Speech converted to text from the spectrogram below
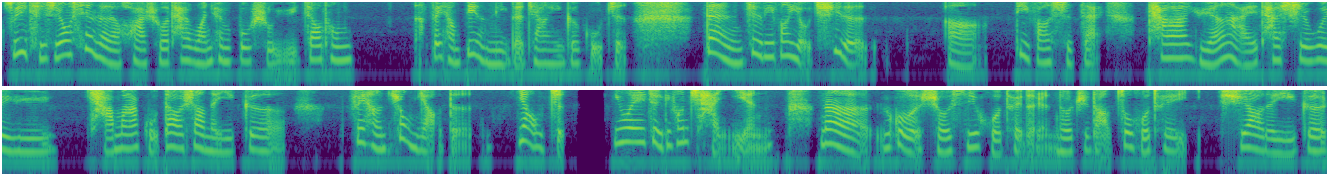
所以其实用现在的话说，它完全不属于交通。非常便利的这样一个古镇，但这个地方有趣的啊地方是在它原来它是位于茶马古道上的一个非常重要的要镇，因为这个地方产盐。那如果熟悉火腿的人都知道，做火腿需要的一个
